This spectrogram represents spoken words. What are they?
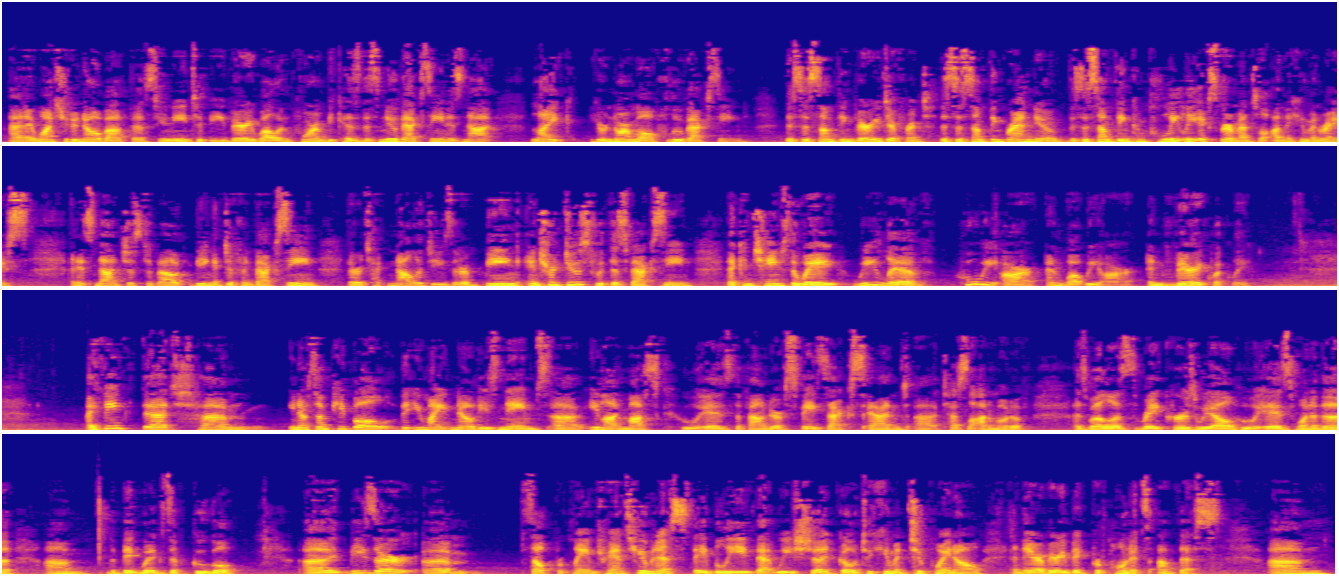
And I want you to know about this. You need to be very well informed because this new vaccine is not like your normal flu vaccine. This is something very different. This is something brand new. This is something completely experimental on the human race. And it's not just about being a different vaccine. There are technologies that are being introduced with this vaccine that can change the way we live, who we are, and what we are, and very quickly. I think that, um, you know, some people that you might know these names, uh, Elon Musk, who is the founder of SpaceX and uh, Tesla Automotive, as well as Ray Kurzweil, who is one of the um, the big wigs of Google. Uh, these are um, self-proclaimed transhumanists. They believe that we should go to human 2.0, and they are very big proponents of this. Um,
